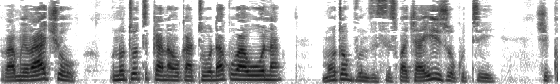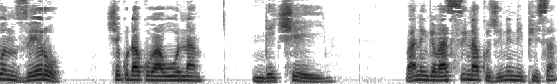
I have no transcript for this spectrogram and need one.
Vamwe vacho unototi kana ukatoda kuvaona motobvunzisiswa chaizvo kuti chikonzero chekuda kuvaona ndechei vanenge vasina kuzvininipisa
